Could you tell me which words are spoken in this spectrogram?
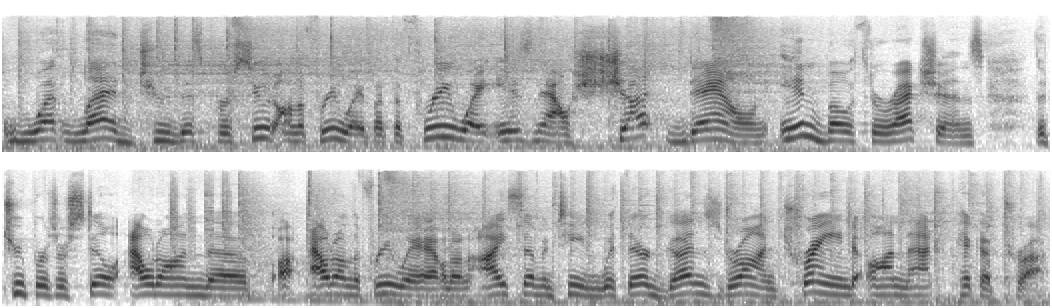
what led to this pursuit on the freeway, but the freeway is now shut down in both directions. The troopers are still out on the uh, out on the freeway, out on I-17 with their guns drawn, trained on that pickup truck.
